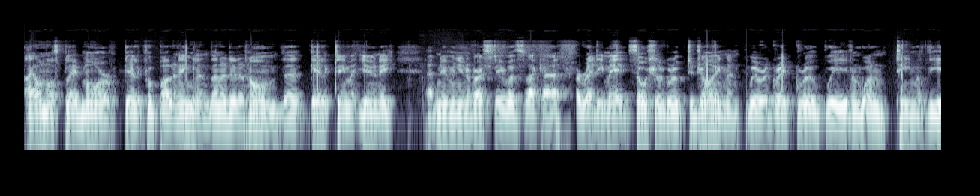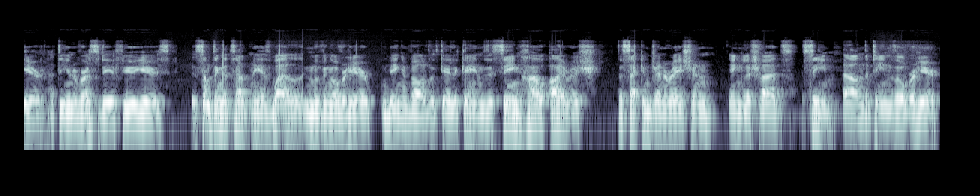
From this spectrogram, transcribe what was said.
I almost played more Gaelic football in England than I did at home. The Gaelic team at uni at Newman University was like a, a ready made social group to join, and we were a great group. We even won Team of the Year at the university a few years. It's something that's helped me as well, moving over here, being involved with Gaelic games, is seeing how Irish the second generation English lads seem on the teams over here.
